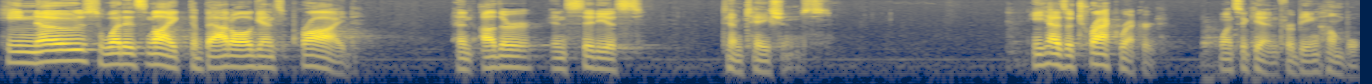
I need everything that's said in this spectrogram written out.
He knows what it's like to battle against pride and other insidious temptations. He has a track record, once again, for being humble.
